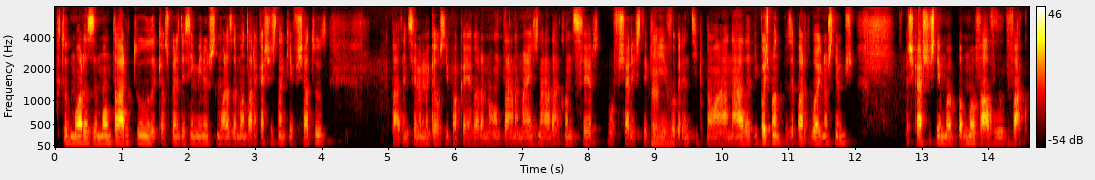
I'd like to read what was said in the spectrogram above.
que tu demoras a montar tudo, aqueles 45 minutos que demoras a montar a caixa estanque e a fechar tudo, pá, tem de ser mesmo aqueles tipo, ok, agora não está mais nada a acontecer, vou fechar isto aqui e Uhum. vou garantir que não há nada. E depois, pronto, depois a parte é que nós temos, as caixas têm uma, uma válvula de vácuo,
